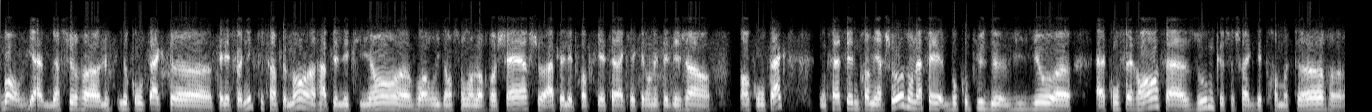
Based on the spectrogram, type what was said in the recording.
bon, il y a bien sûr le, contact téléphonique tout simplement, hein, rappeler les clients, voir où ils en sont dans leurs recherches, appeler les propriétaires avec lesquels on était déjà en contact. Donc ça, c'est une première chose. On a fait beaucoup plus de visio euh, conférences, à Zoom, que ce soit avec des promoteurs, euh,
